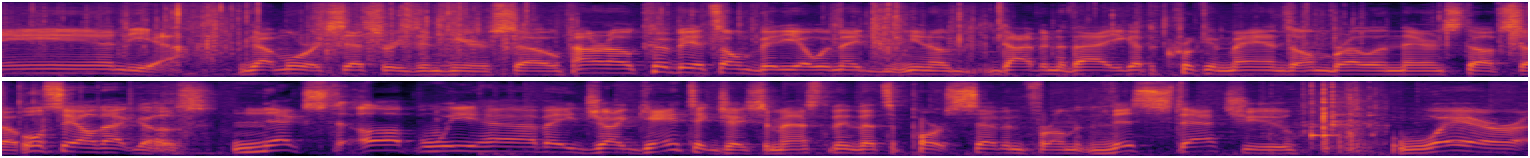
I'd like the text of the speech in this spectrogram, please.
And yeah, we got more accessories in here. So I don't know. Could be its own video. We may, you know, dive into that. You got the Crooked Man's umbrella in there and stuff. So we'll see how that goes. Next up, we have a gigantic Jason mask. I think that's a part 7 from this statue where,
